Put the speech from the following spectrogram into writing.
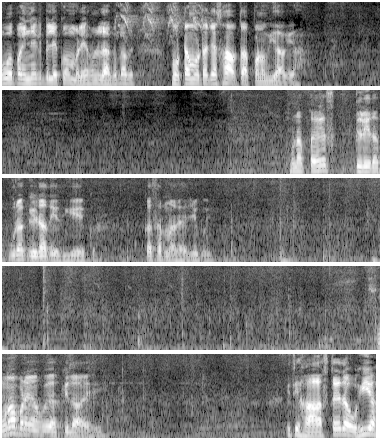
ਉਹ ਆਪਾਂ ਇੰਨੇ ਕੁ ਕਿਲੇ ਘੁੰਮ ਲਏ, ਹੁਣ ਲਗਭਗ ਮੋਟਾ ਮੋਟਾ ਜਿਹਾ ਹਿਸਾਬ ਤਾਂ ਆਪਾਂ ਨੂੰ ਵੀ ਆ ਗਿਆ। ਹੁਣ ਆਪਾਂ ਇਸ ਕਿਲੇ ਦਾ ਪੂਰਾ ਗੇੜਾ ਦੇ ਦਈਏ ਇੱਕ। ਕਸਰ ਨਾ ਰਹਿ ਜੇ ਕੋਈ। ਸੋਹਣਾ ਬਣਿਆ ਹੋਇਆ ਕਿਲਾ ਇਹ। ਇਤਿਹਾਸ ਤਾਂ ਇਹਦਾ ਉਹੀ ਆ,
